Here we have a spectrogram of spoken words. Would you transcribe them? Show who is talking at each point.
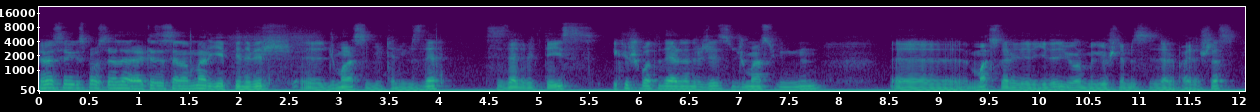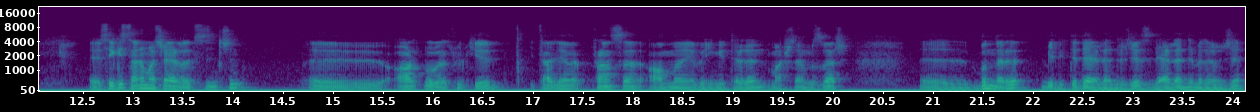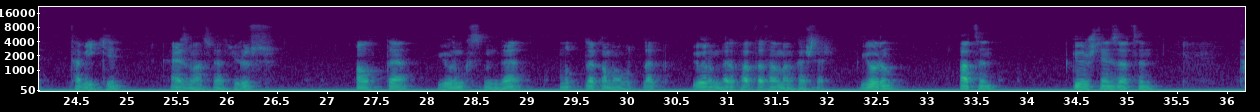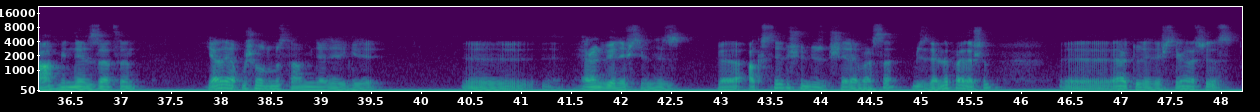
Speaker 1: Evet sevgili spor severler, herkese selamlar. Yepyeni bir e, cumartesi bültenimizde sizlerle birlikteyiz. 2 Şubat'ı değerlendireceğiz. Cumartesi gününün e, maçları ile ilgili yorum ve görüşlerimizi sizlerle paylaşacağız. E, 8 tane maç ayarladık sizin için. E, ağırlıklı olarak Türkiye, İtalya, Fransa, Almanya ve İngiltere'den maçlarımız var. E, bunları birlikte değerlendireceğiz. Değerlendirmeden önce tabii ki her zaman hatırlatıyoruz. Altta yorum kısmında mutlak ama mutlak yorumları patlatalım arkadaşlar. Yorum atın, görüşlerinizi atın, tahminlerinizi atın ya da yapmış olduğumuz tahminlerle ilgili e, herhangi bir eleştiriniz veya aksine düşündüğünüz bir şeyler varsa bizlerle paylaşın. E, her türlü eleştiri açığız.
